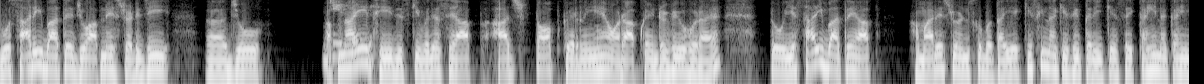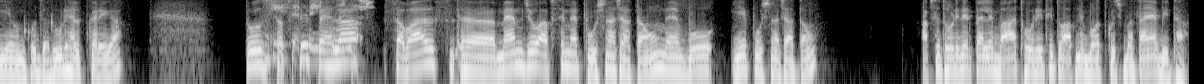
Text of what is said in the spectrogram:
वो सारी बातें जो आपने स्ट्रेटजी जो अपनाई थी जिसकी वजह से आप आज टॉप कर रही हैं और आपका इंटरव्यू हो रहा है तो ये सारी बातें आप हमारे स्टूडेंट्स को बताइए किसी ना किसी तरीके से कहीं ना कहीं ये उनको ज़रूर हेल्प करेगा। तो सबसे पहला सवाल मैम जो आपसे मैं पूछना चाहता हूँ मैं वो ये पूछना चाहता हूँ। आपसे थोड़ी देर पहले बात हो रही थी तो आपने बहुत कुछ बताया भी था।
